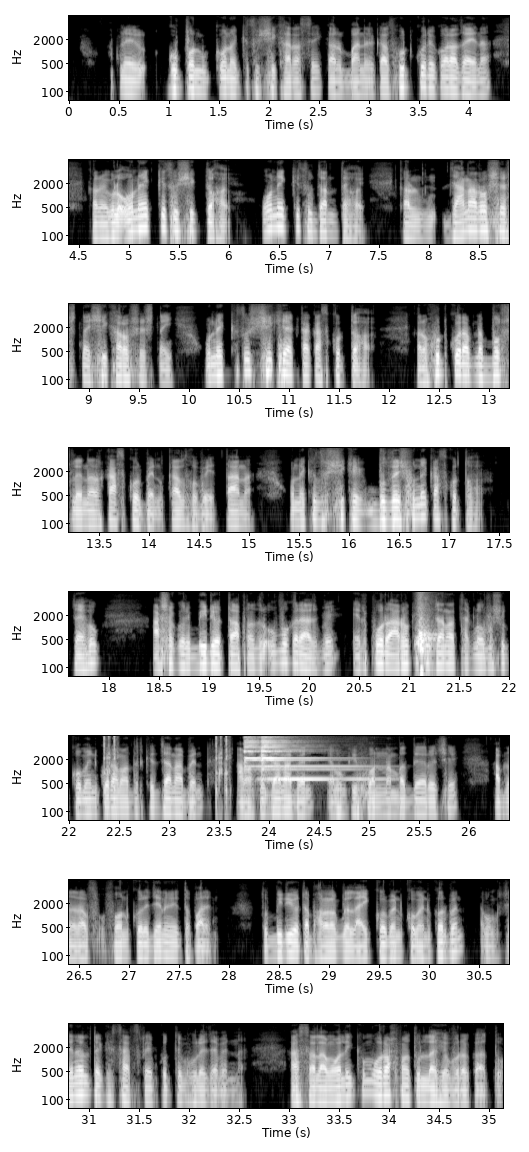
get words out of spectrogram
আপনার গোপন কোনো কিছু শিখার আছে। কারণ বানের কাজ হুট করে করা যায় না। কারণ এগুলো অনেক কিছু শিখতে হয়। অনেক কিছু জানতে হয়। কারণ জানারও শেষ নাই, শেখারও শেষ নাই। অনেক কিছু শিখে একটা কাজ করতে হয়। কারণ হুট করে আপনি বসলেন আর কাজ করবেন, কাজ হবে তা না। অনেক কিছু শিখে বুঝে শুনে কাজ করতে হয়। যাই হোক আশা করি ভিডিওটা আপনাদের উপকারে আসবে এরপর আরও কিছু জানার থাকলে অবশ্যই কমেন্ট করে আমাদেরকে জানাবেন আমাকে জানাবেন এবং কি ফোন নাম্বার দেওয়া রয়েছে আপনারা ফোন করে জেনে নিতে পারেন তো ভিডিওটা ভালো লাগলে লাইক করবেন কমেন্ট করবেন এবং চ্যানেলটাকে সাবস্ক্রাইব করতে ভুলে যাবেন না আসসালামু আলাইকুম ও রহমতুল্লাহি বরকাত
